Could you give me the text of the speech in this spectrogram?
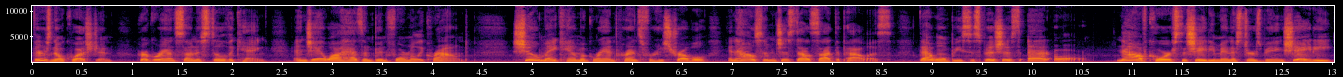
There's no question. Her grandson is still the king, and Jiehua hasn't been formally crowned. She'll make him a grand prince for his trouble and house him just outside the palace. That won't be suspicious at all. Now, of course, the shady ministers, being shady,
